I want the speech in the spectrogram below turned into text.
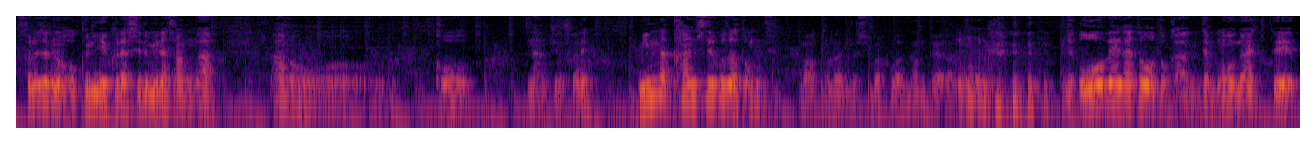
それぞれのお国で暮らしてる皆さんが、あのーこう、なんていうんですかね。みんな感じてることだと思うんですよ。まあ隣の芝生はなんとやらで。うん。で、欧米がどうとかじゃもうなくて、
